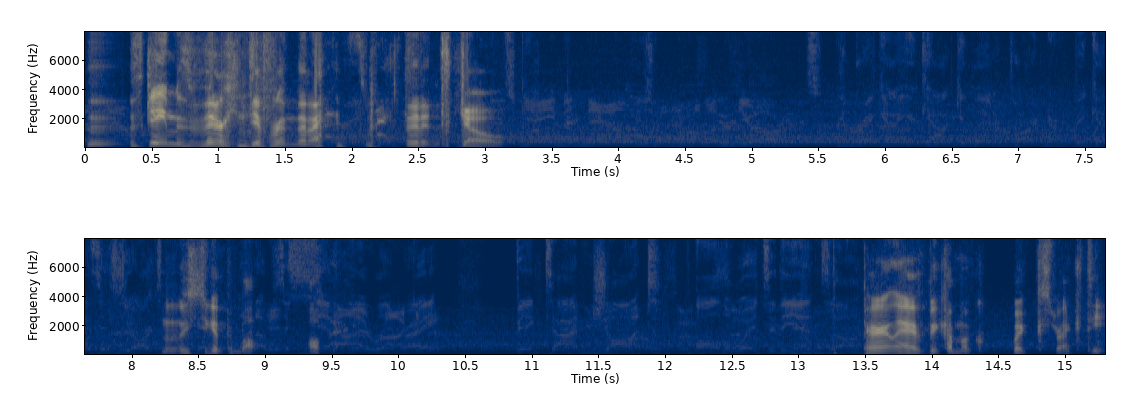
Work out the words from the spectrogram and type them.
This game is very different than I expected it to go. This game, and now he's over 100 yards. And break out your calculator, partner, because his yards At least you get the ball. Apparently, I've become a quick strike team.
